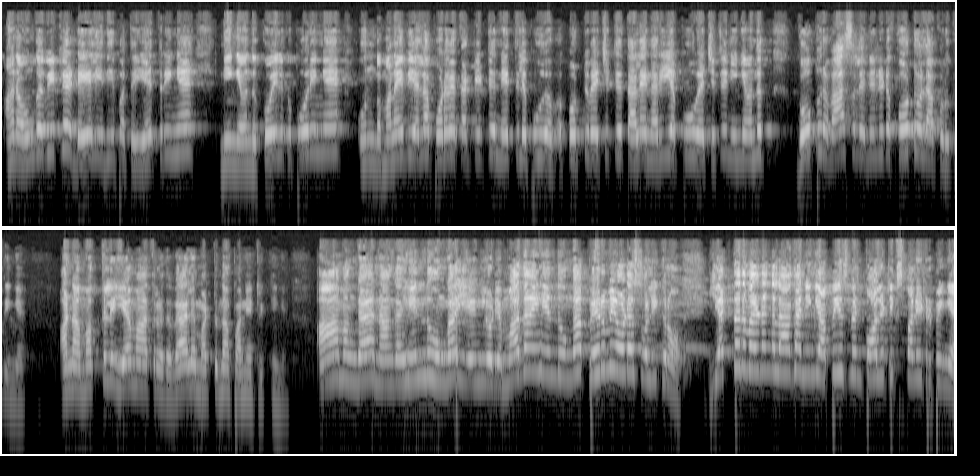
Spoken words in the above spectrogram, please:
ஆனா உங்க வீட்டுல டெய்லி தீபத்தை ஏத்துறீங்க. நீங்க வந்து கோயிலுக்கு போறீங்க. உங்க மனைவி எல்லாம் புடவை கட்டிட்டு நெத்தில பூ பொட்டு வச்சுட்டு தலை நிறைய பூ வச்சுட்டு நீங்க வந்து கோபுர வாசல்ல நின்றுட்டு போட்டோ எல்லாம் கொடுக்குறீங்க. ஆனா மக்களை ஏமாத்துறது வேலை மட்டும்தான் பண்ணிட்டு இருக்கீங்க ஆமாங்க நாங்க ஹிந்துங்க எங்களுடைய மதம் ஹிந்துங்க பெருமையோட சொல்லிக்கிறோம். எத்தனை வருடங்களாக நீங்க அப்பீஸ்மெண்ட் பாலிடிக்ஸ் பண்ணிட்டு இருப்பீங்க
